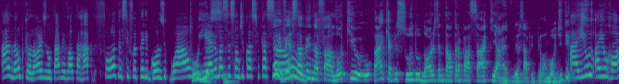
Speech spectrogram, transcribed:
Ah, não, porque o Norris não tava em volta rápida. Foda-se, foi perigoso igual. E era uma sessão de classificação. Não, e Verstappen ainda falou que o, o- ai que absurdo o Norris tentar ultrapassar aqui. Ah, Verstappen, pelo amor de Deus. Aí o, aí o Horner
